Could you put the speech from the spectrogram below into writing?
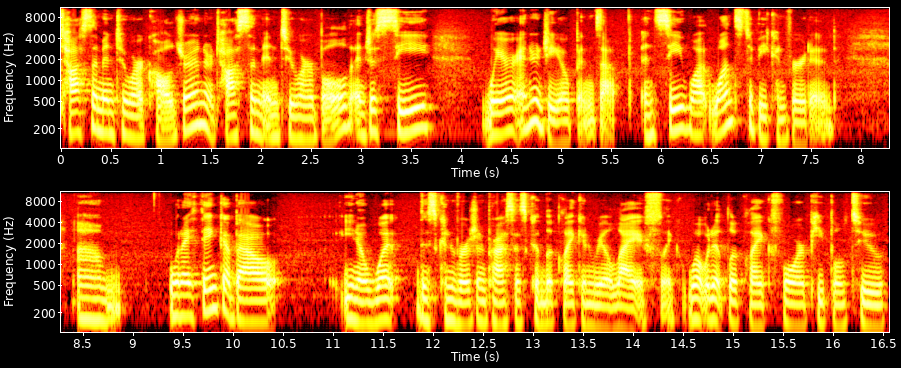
toss them into our cauldron or toss them into our bowl and just see where energy opens up and see what wants to be converted. Um, when I think about you know what this conversion process could look like in real life. Like what would it look like for people to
